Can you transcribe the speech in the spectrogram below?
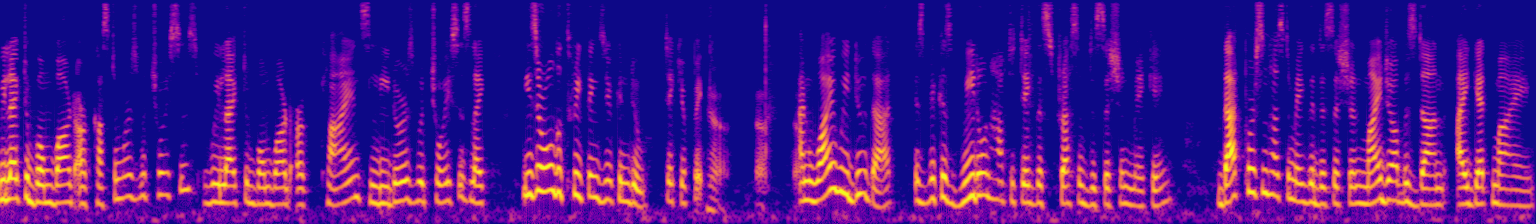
We like to bombard our customers with choices. We like to bombard our clients, leaders with choices. Like, these are all the three things you can do. Take your pick. Yeah, yeah, And why we do that is because we don't have to take the stress of decision making. That person has to make the decision. My job is done. I get my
